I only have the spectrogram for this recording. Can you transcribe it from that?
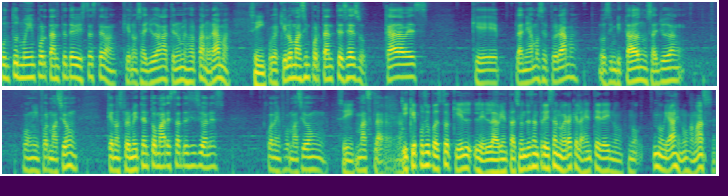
puntos muy importantes de vista, Esteban, que nos ayudan a tener un mejor panorama. Sí. Porque aquí lo más importante es eso. Cada vez que planeamos el programa, los invitados nos ayudan con información que nos permiten tomar estas decisiones con la información sí. más clara. ¿verdad? Y que por supuesto aquí el, la orientación de esa entrevista no era que la gente no, no, no viaje, no jamás,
